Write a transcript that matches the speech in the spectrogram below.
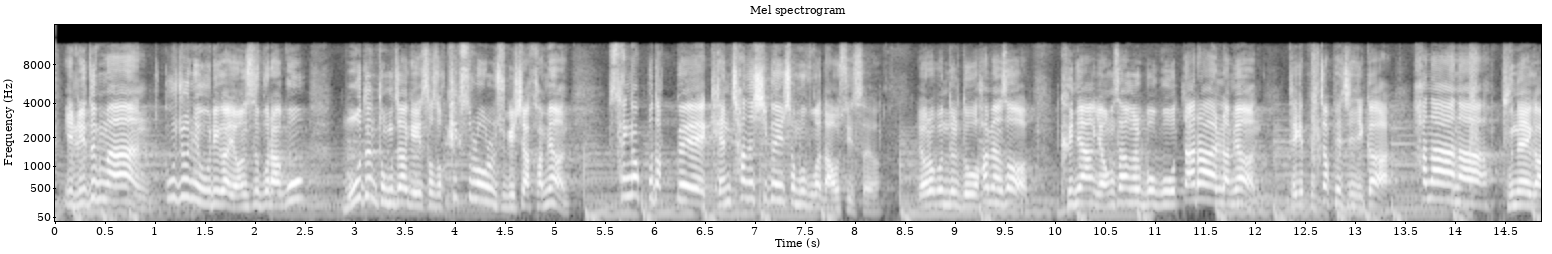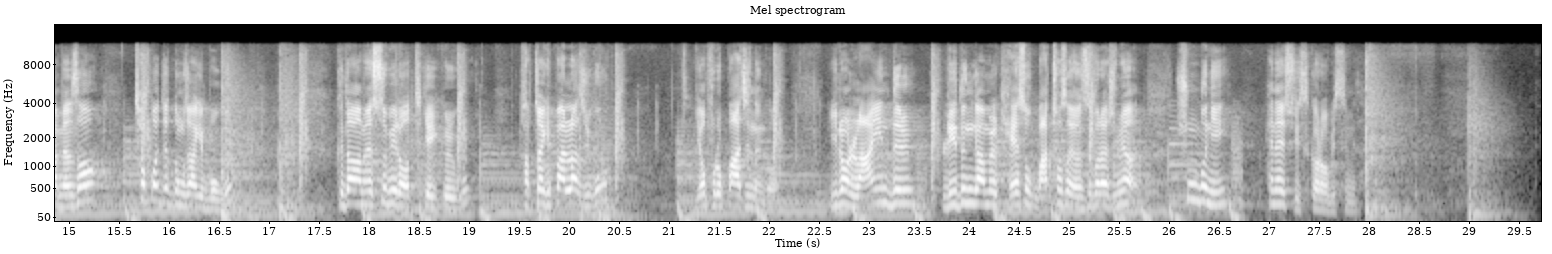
이 리듬만 꾸준히 우리가 연습을 하고 모든 동작에 있어서 quick slow를 주기 시작하면 생각보다 꽤 괜찮은 signature move가 나올 수 있어요. 여러분들도 하면서 그냥 영상을 보고 따라하려면 되게 복잡해지니까 하나하나 분해가면서 첫 번째 동작이 뭐고 그 다음에 수비를 어떻게 이끌고 갑자기 빨라지고 옆으로 빠지는 거 이런 라인들 리듬감을 계속 맞춰서 연습을 하시면 충분히 해낼 수 있을 거라고 믿습니다.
